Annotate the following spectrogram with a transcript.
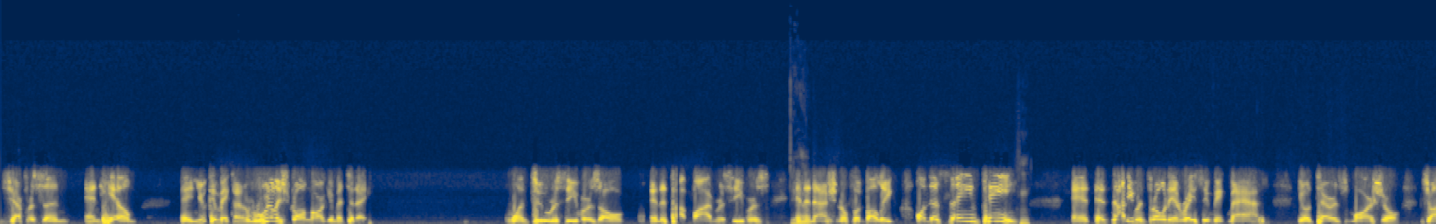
Jefferson and him, and you can make a really strong argument today one, two receivers or in the top five receivers yeah. in the National Football League on the same team. Hmm. And and not even throwing in Racey McMath, you know, Terrace Marshall, John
